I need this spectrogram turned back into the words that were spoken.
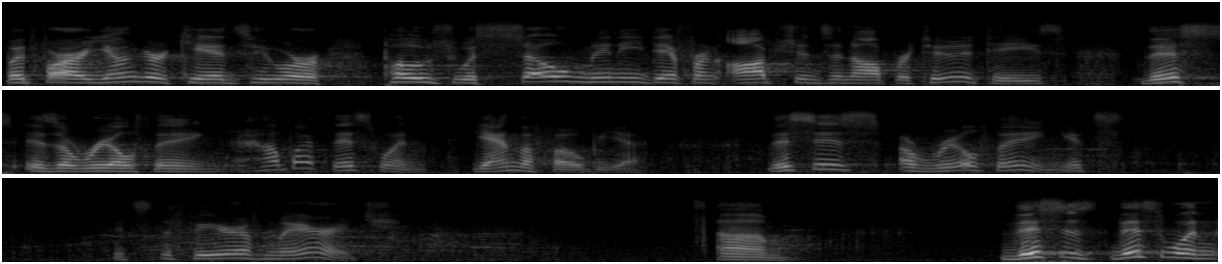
But for our younger kids who are posed with so many different options and opportunities, this is a real thing. How about this one? Gamophobia. This is a real thing. It's, it's the fear of marriage. Um, this is this one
